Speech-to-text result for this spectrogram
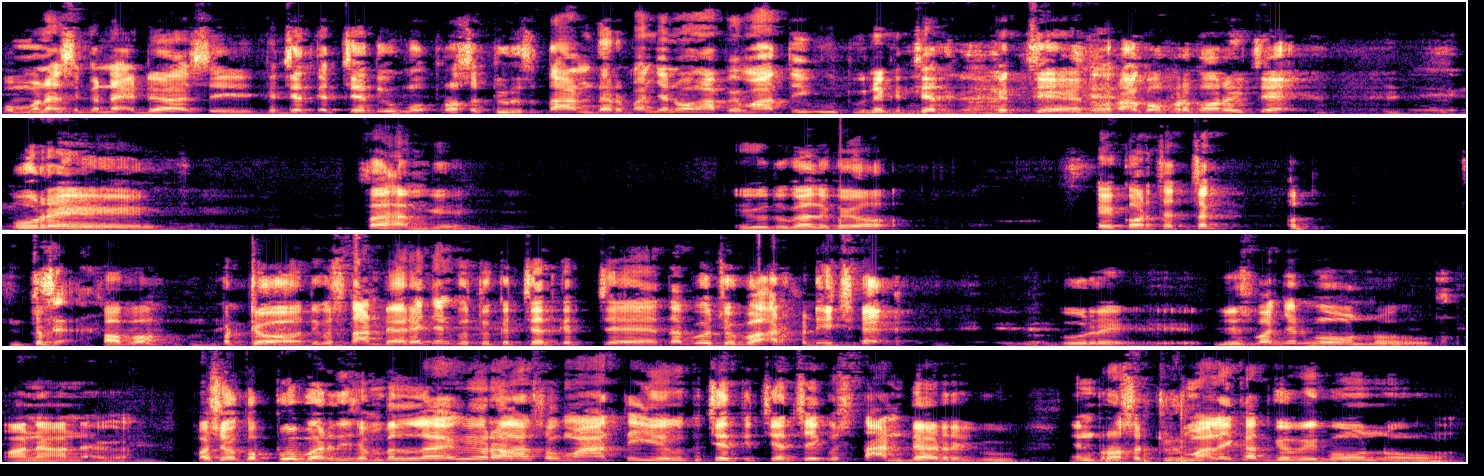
pemenang sing kena dasi kejet kejet itu mau prosedur standar. Panjang wong ape mati kudune kejet kejet. Ora kok perkara cek ure paham gak Iku tuh kali koyo ekor cecek apa? Pedot itu standarnya kan kudu kejet-kejet. Tapi coba arah dicek Ure, ya sepanjang ngono, aneh-aneh kan. Masuk kebo berarti sembelah, itu orang langsung mati, ya kejet-kejet saya itu standar itu. Dan prosedur malaikat gawe ngono,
